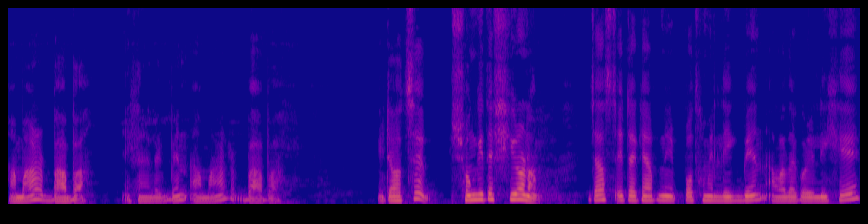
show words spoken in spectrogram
আমার বাবা। এখানে লিখবেন, আমার বাবা। এটা হচ্ছে সঙ্গীতের শিরোনাম। জাস্ট এটাকে আপনি প্রথমে লিখবেন, আলাদা করে লিখে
